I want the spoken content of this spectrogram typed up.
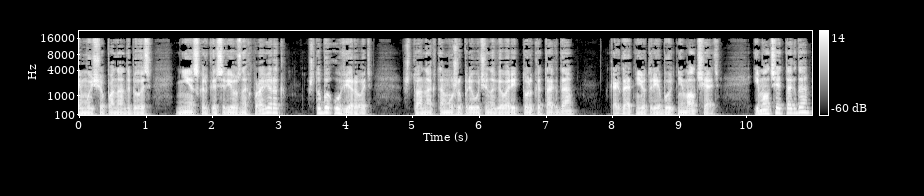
ему еще понадобилось несколько серьезных проверок, чтобы уверовать, что она к тому же приучена говорить только тогда, когда от нее требуют не молчать, и молчать тогда,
